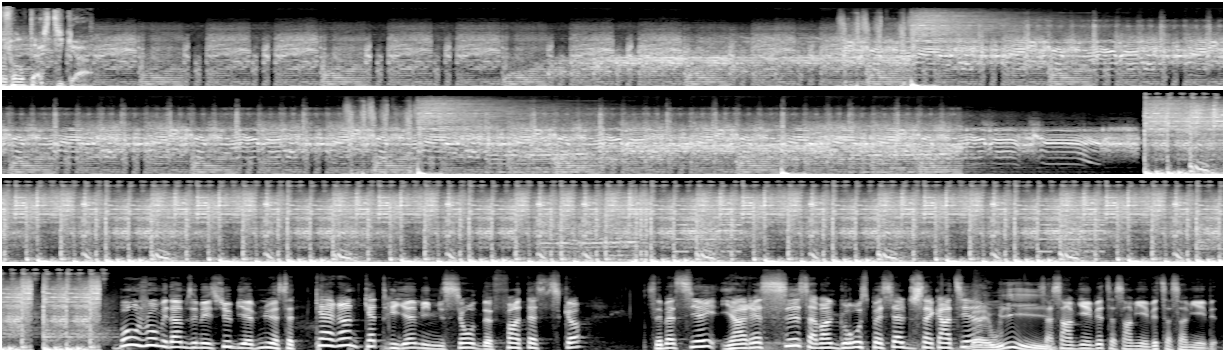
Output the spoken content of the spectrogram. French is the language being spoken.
Fantastica. Mesdames et messieurs, bienvenue à cette 44e émission de Fantastica. Sébastien, il en reste 6 avant le gros spécial du 50e. Ben oui. Ça s'en vient vite, ça s'en vient vite, ça s'en vient vite.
